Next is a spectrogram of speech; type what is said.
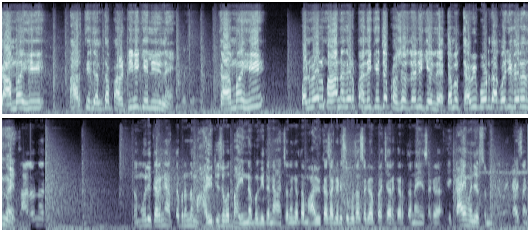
कामं ही भारतीय जनता पार्टीने केलेली नाही. कामं ही पनवेल महानगरपालिकेच्या प्रशासनाने केली आहे त्यामुळे त्यावेळी बोट दाखवायची गरज नाही. चालवणार. आतापर्यंत महायुतीसोबत भाईंना बघितलं आणि अचानक आता महाविकास आघाडीसोबत हा सगळा प्रचार करताना हे सगळं हे काय म्हणजे समीकरण आहे? काय सांग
